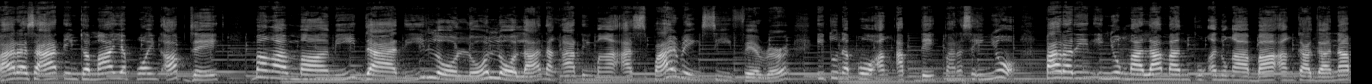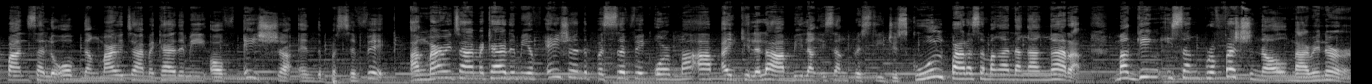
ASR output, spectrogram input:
Para sa ating Kamaya Point Update, mga mommy, daddy, lolo, lola ng ating mga aspiring seafarer, ito na po ang update para sa inyo. Para rin inyong malaman kung ano nga ba ang kaganapan sa loob ng Maritime Academy of Asia and the Pacific. Ang Maritime Academy of Asia and the Pacific or MAAP ay kilala bilang isang prestigious school para sa mga nangangarap maging isang professional mariner.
